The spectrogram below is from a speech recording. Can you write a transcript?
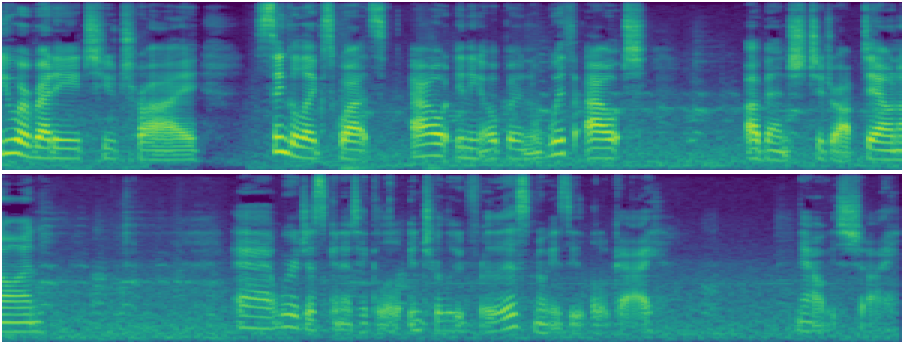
you are ready to try single leg squats out in the open without a bench to drop down on. And we're just going to take a little interlude for this noisy little guy. Now he's shy.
